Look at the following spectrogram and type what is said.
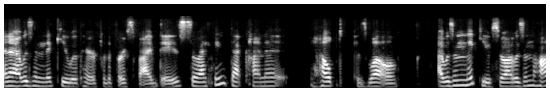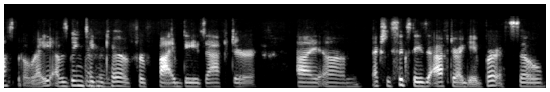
and I was in NICU with her for the first five days. So I think that kind of helped as well. I was in NICU, so I was in the hospital, right? I was being taken mm-hmm. care of for five days after I, um, actually six days after I gave birth. So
